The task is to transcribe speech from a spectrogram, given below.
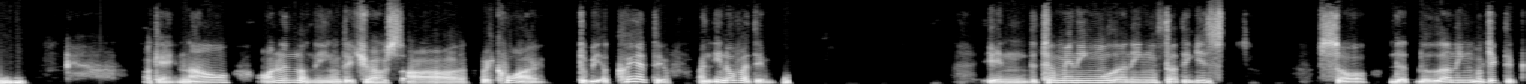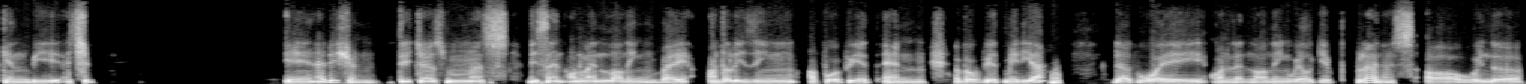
Okay, now online learning teachers are required to be creative and innovative in determining learning strategies so that the learning objective can be achieved. In addition, teachers must design online learning by utilizing appropriate and appropriate media. That way, online learning will give learners a window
